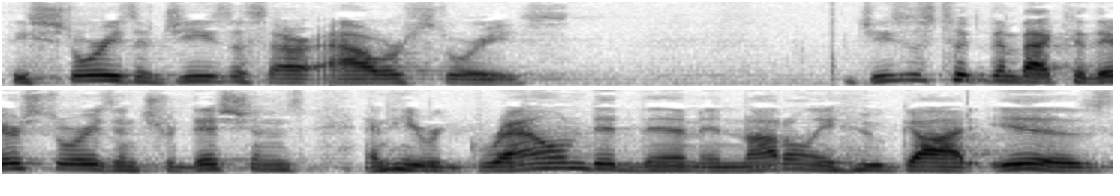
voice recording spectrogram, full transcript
These stories of Jesus are our stories. Jesus took them back to their stories and traditions, and he grounded them in not only who God is,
